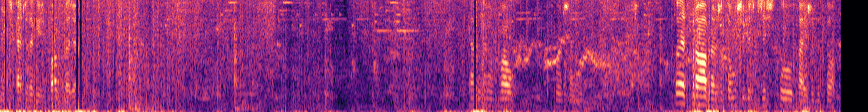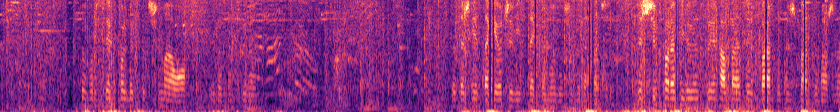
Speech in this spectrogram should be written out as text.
Nie czekaj, czy to jakiś boss będzie. Ja bym zachowywał... Kurczę, no. To jest problem, że to musi być gdzieś tutaj, żeby to... To po prostu jakkolwiek to trzymało do defensywy. To też nie jest takie oczywiste, jak to mogło się wydawać. Też szybko refilują swoje HP, to jest bardzo, też bardzo ważne.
